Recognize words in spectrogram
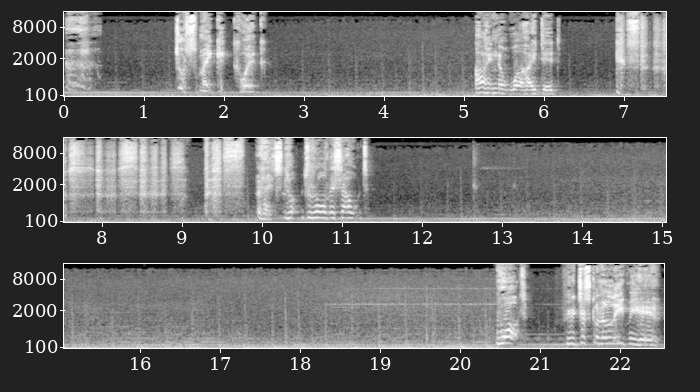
Just make it quick. I know what I did. Let's not draw this out. What? You're just gonna leave me here?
